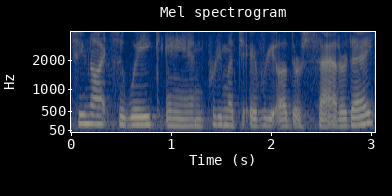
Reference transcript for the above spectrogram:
two nights a week and pretty much every other Saturday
